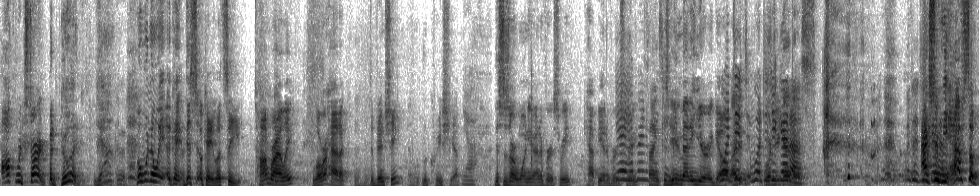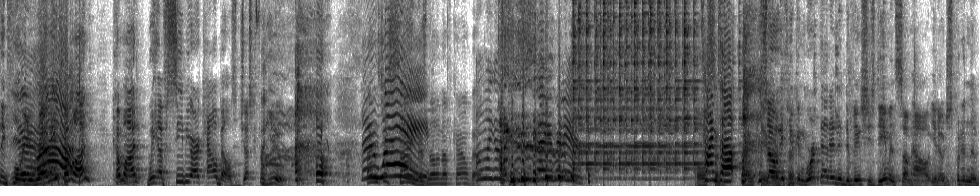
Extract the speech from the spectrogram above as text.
awkward start, but good. Yeah. But wait, no, wait. Okay, this. Okay, let's see. Tom Riley, Laura Haddock, mm-hmm. Da Vinci, and Lucrezia. Yeah. This is our one-year anniversary. Happy anniversary. Yeah, happy Thank anniversary. Because we met a year ago. What did what did what you did get, you get us? what did you Actually, get we us? have something for you. Yeah. Ready? Come on. Come on. We have CBR cowbells just for you. No I was just saying, way! there's not enough cowbells. Oh my god, this is so brilliant. Awesome. Time's up. Thank you. so if you can work that into Da Vinci's Demons somehow, you know, just put it in the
